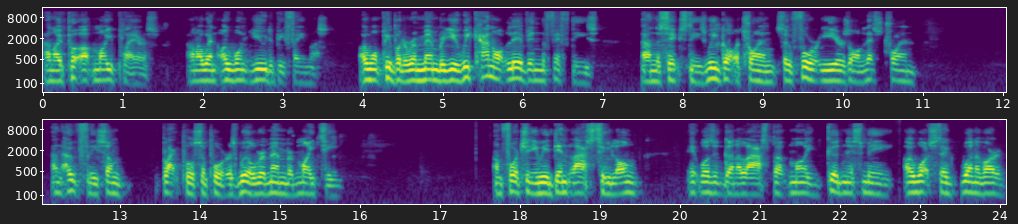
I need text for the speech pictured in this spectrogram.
and I put up my players, and I went, I want you to be famous. I want people to remember you. We cannot live in the 50s and the 60s. We've got to try and, so 40 years on, let's try and, and hopefully some Blackpool supporters will remember my team. Unfortunately, we didn't last too long. It wasn't going to last, but my goodness me, I watched a, one of our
